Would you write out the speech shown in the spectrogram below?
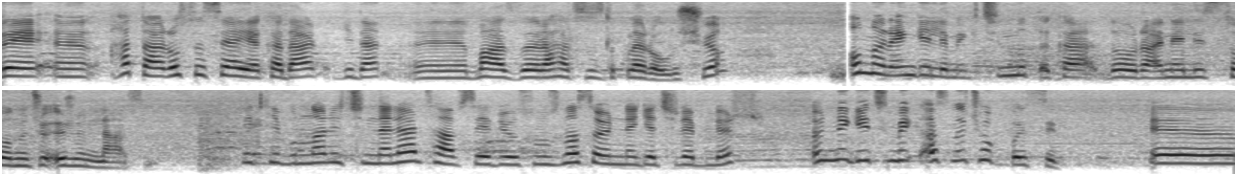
ve e, hatta rosacea'ya kadar giden e, bazı rahatsızlıklar oluşuyor. Onları engellemek için mutlaka doğru analiz sonucu ürün lazım. Peki bunlar için neler tavsiye ediyorsunuz? Nasıl önüne geçirebilir? Önüne geçmek aslında çok basit. Ee,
